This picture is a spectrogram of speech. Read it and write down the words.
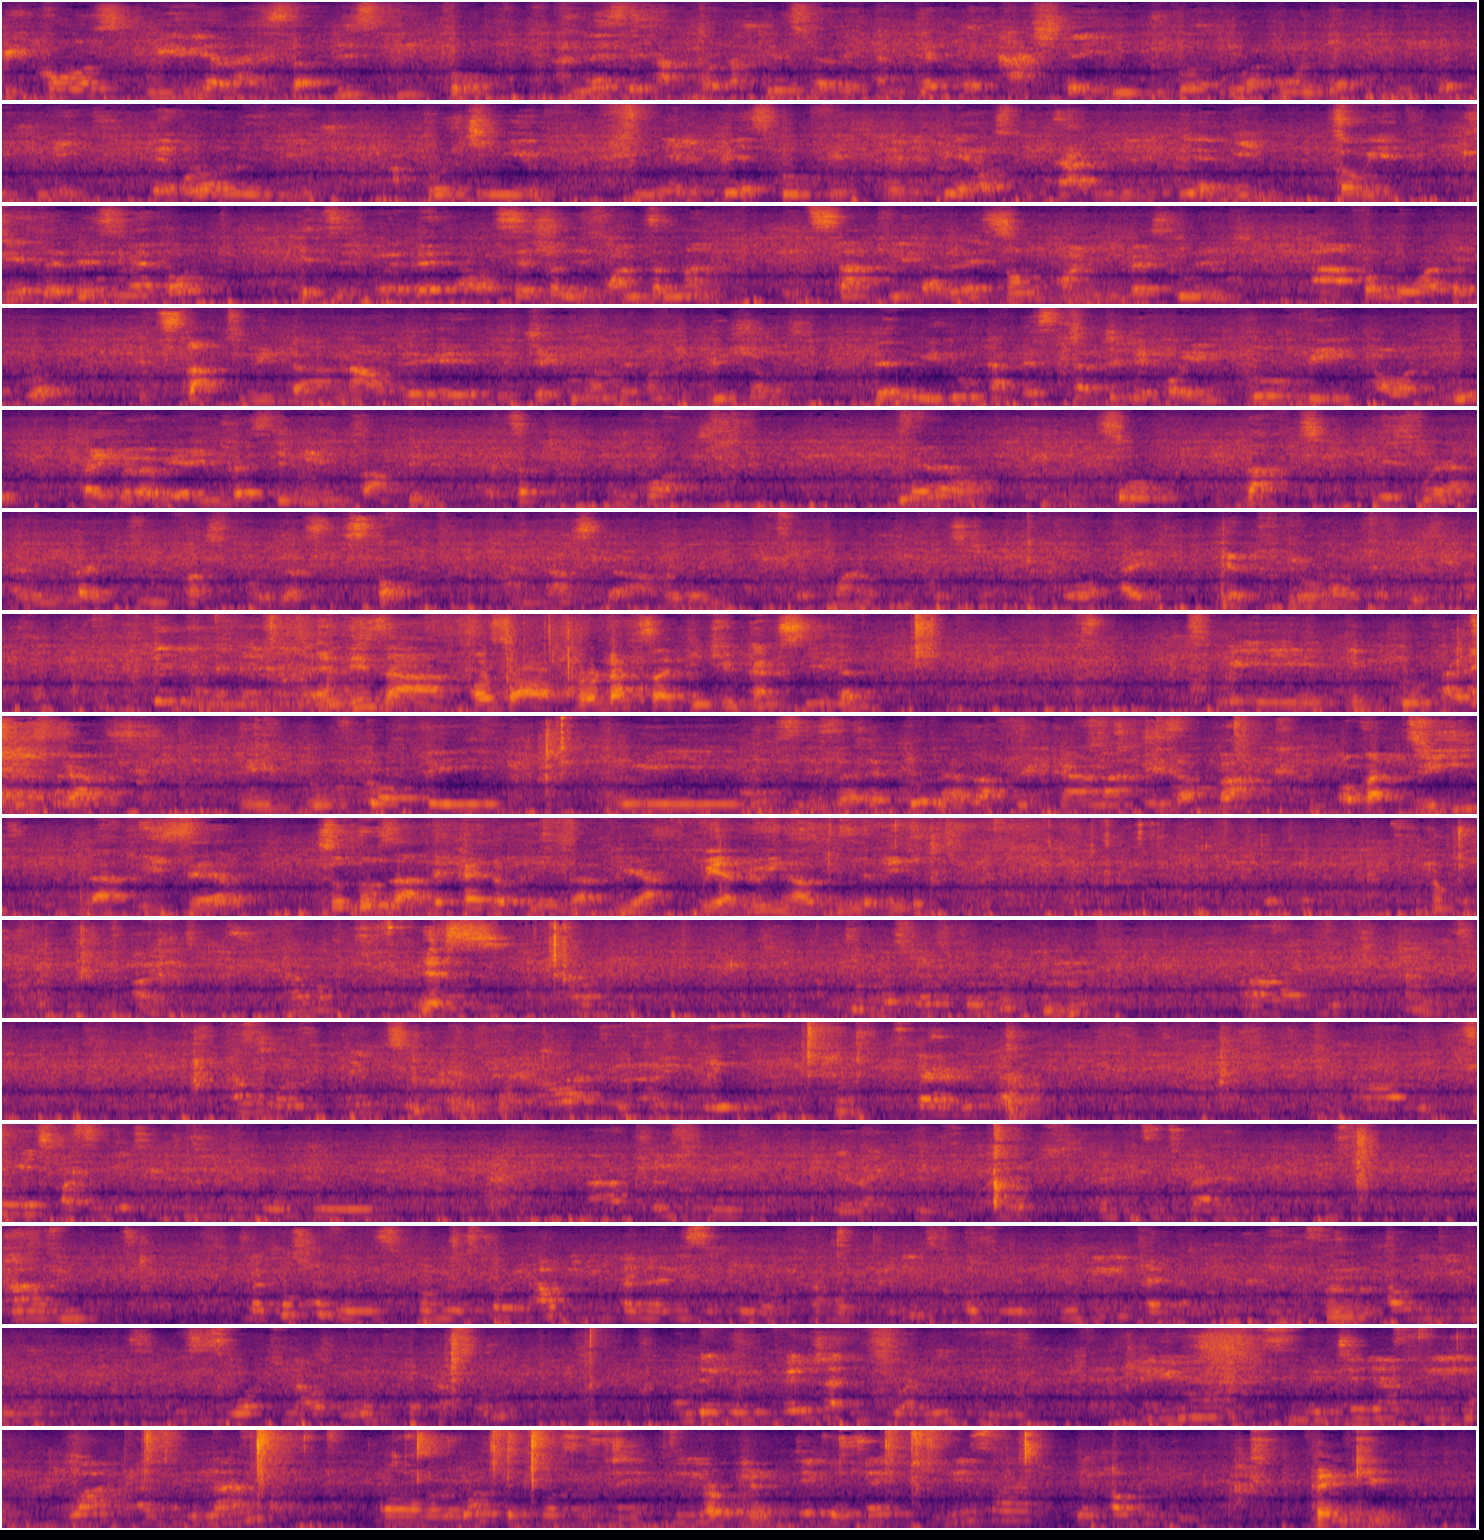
because we realize that these people, unless they have got a place where they can get the cash they need to go through a whole year to meet the big needs, they will always be approaching you. Nilipia school fees, nilipia hospitali, nilipia nini. So we created this method. It's, the, our session is once a month. It starts with a lesson on investment uh, from the Word of God. It starts with uh, now the, the checking on the contributions. Then we look at the strategy for improving our group, like whether we are investing in something, etc. And. Umeelewa? So that is where I would like to first of all just stop and ask uh, whether you have one or two questions before I get thrown out of this platform. and these are also our products. I think you can see them. We improve hibiscus, we improve coffee. We this is uh, the Prunus africana is a bark of a tree that we sell. So those are the kind of things that we are we are doing out in the village. Okay. Yes. Two questions for you. Um, first of all, thank you so for sharing It's very um, It's always fascinating to meet people who are actually doing the right thing, and it's inspiring. Um, my question is, from your story, how did you finally settle on carbon credits? Because you, you really tried a lot of things. Mm. How did you know this is what you now own, focus on? And then when you venture into a new field, do you simultaneously work as you learn? Or what's the process like? Do you Okay. take your time to research? Like how do you do? Thank you.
